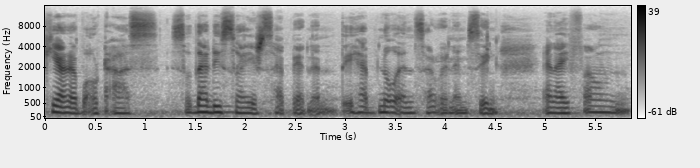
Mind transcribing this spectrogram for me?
care about us. So that is why it's happened, and they have no answer when I'm saying. And I found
